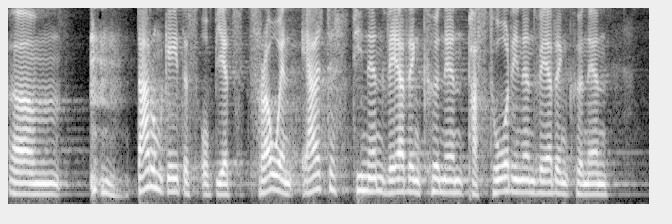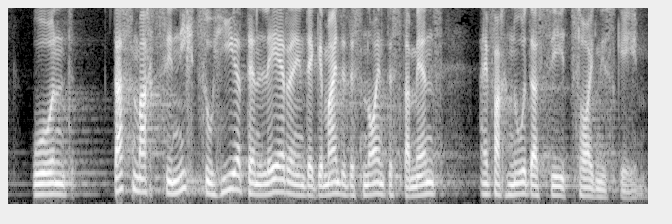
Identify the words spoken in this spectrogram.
Ähm, darum geht es, ob jetzt Frauen Ältestinnen werden können, Pastorinnen werden können. Und das macht sie nicht zu Hirten, Lehrern in der Gemeinde des Neuen Testaments, einfach nur, dass sie Zeugnis geben.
